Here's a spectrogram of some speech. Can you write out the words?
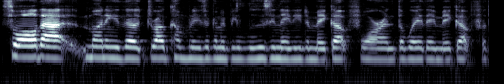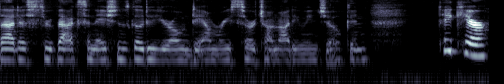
So all that money the drug companies are going to be losing, they need to make up for, and the way they make up for that is through vaccinations. Go do your own damn research. I'm not even joking. Take care.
